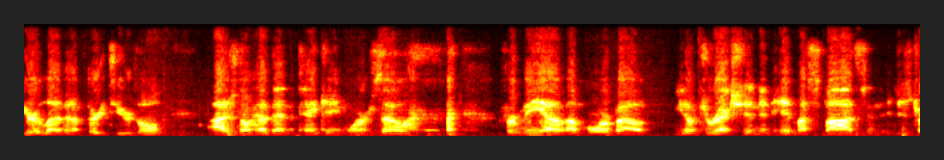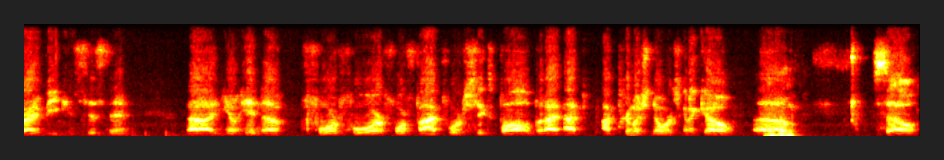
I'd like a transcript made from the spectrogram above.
you're 11, I'm 32 years old. I just don't have that in the tank anymore. So for me, I'm, I'm more about, you know, direction and hit my spots and just trying to be consistent uh, you know, hitting a four four, four five, four six ball, but I, I, I pretty much know where it's going to go. Um, Mhm. So,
